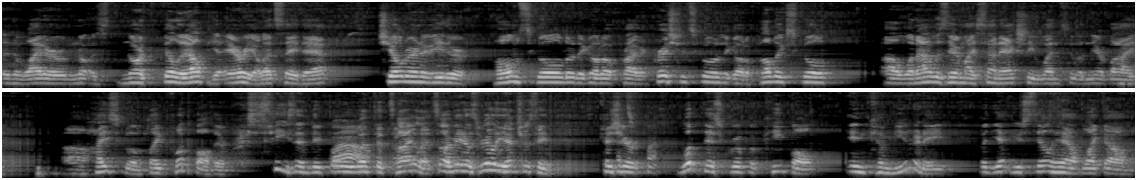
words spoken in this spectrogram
in the wider North Philadelphia area. Let's say that children are either homeschooled or they go to a private Christian school or they go to public school. Uh, when I was there, my son actually went to a nearby uh, high school and played football there for a season before wow. we went to Thailand. So I mean, it was really interesting because you're fun. with this group of people in community, but yet you still have like a um,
